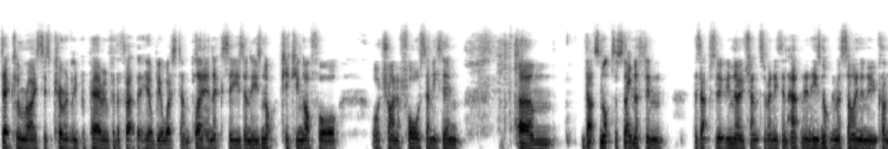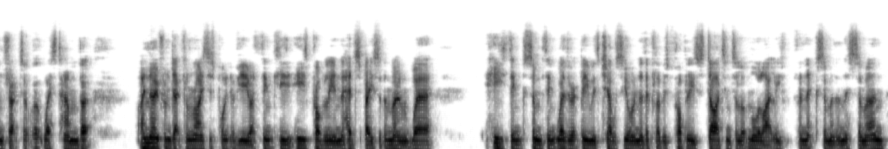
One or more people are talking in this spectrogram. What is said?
Declan Rice is currently preparing for the fact that he'll be a West Ham player next season. He's not kicking off or or trying to force anything. Um, that's not to say nothing. There's absolutely no chance of anything happening. He's not going to sign a new contract at, at West Ham, but I know from Declan Rice's point of view, I think he, he's probably in the headspace at the moment where he thinks something, whether it be with Chelsea or another club, is probably starting to look more likely for next summer than this summer, and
